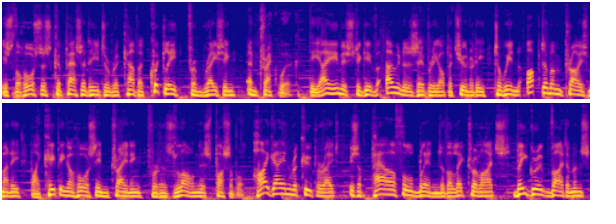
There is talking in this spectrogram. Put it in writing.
is the horse's capacity to recover quickly from racing and track work. The aim is to give owners every opportunity to win optimum prize money by keeping a horse in training for as long as possible. Hygain Recuperate is a powerful blend of electrolytes, B group vitamins,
